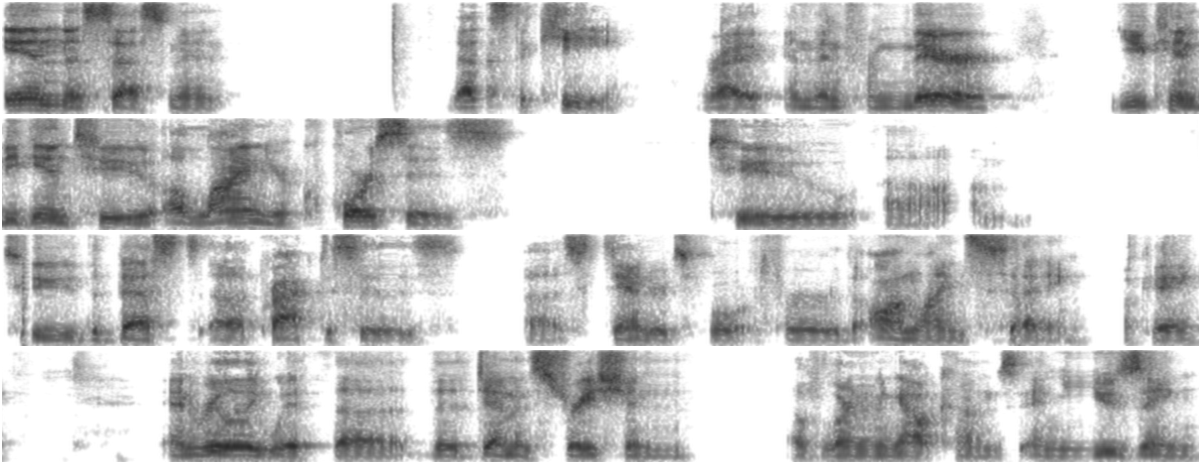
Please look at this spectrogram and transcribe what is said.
in assessment, that's the key, right? And then from there, you can begin to align your courses to um, to the best uh, practices uh, standards for for the online setting. Okay, and really with uh, the demonstration of learning outcomes and using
